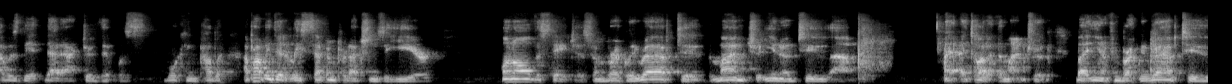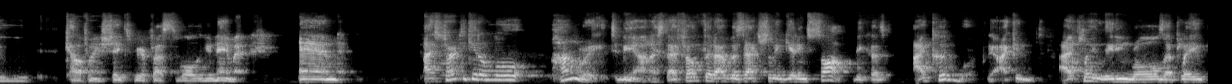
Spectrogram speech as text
I was the, that actor that was working public. I probably did at least seven productions a year on all the stages, from Berkeley Rep to the Mime, you know, to um, I, I, taught at the Mime Troupe, but you know, from Berkeley Rep to California Shakespeare Festival, you name it. And I started to get a little hungry, to be honest. I felt that I was actually getting soft because I could work. I could. I played leading roles. I played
